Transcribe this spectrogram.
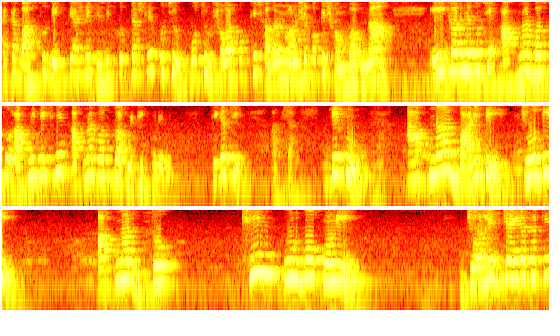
একটা বাস্তু দেখতে আসলে, ভিজিট করতে আসলে প্রচুর প্রচুর সবার পক্ষে, সাধারণ মানুষের পক্ষে সম্ভব না। এই কারণে বলছি, আপনার বাস্তু আপনি দেখে নিন, আপনার বাস্তু আপনি ঠিক করে নিন। ঠিক আছে? আচ্ছা দেখুন, আপনার বাড়িতে যদি আপনার দক্ষিণ পূর্ব কোণে জলের জায়গা থাকে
